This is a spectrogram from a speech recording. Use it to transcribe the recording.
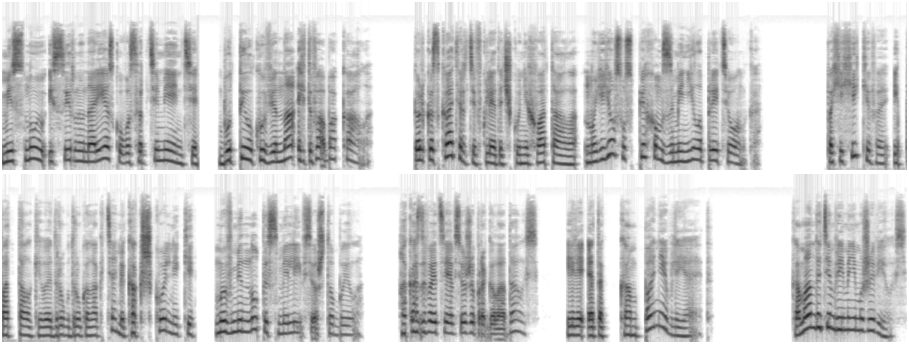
мясную и сырную нарезку в ассортименте, бутылку вина и два бокала. Только скатерти в клеточку не хватало, но ее с успехом заменила плетенка. Похихикивая и подталкивая друг друга локтями, как школьники, мы в минуты смели все, что было. Оказывается, я все же проголодалась. Или это компания влияет? Команда тем временем оживилась.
